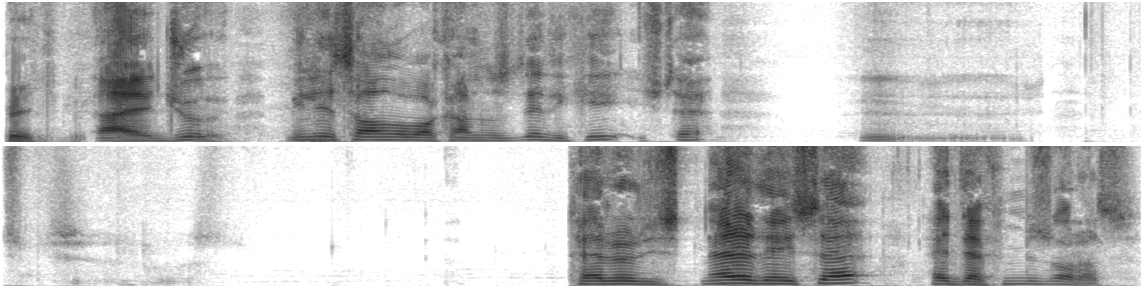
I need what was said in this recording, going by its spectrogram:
Peki. Yani Cu- Milli Savunma Bakanımız dedi ki işte e, terörist neredeyse hedefimiz orası.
